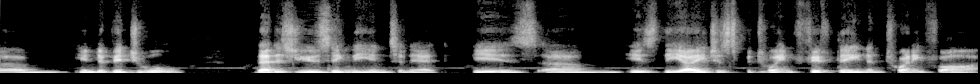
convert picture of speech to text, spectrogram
um, individual that is using the internet is, um, is the ages between 15 and 25.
